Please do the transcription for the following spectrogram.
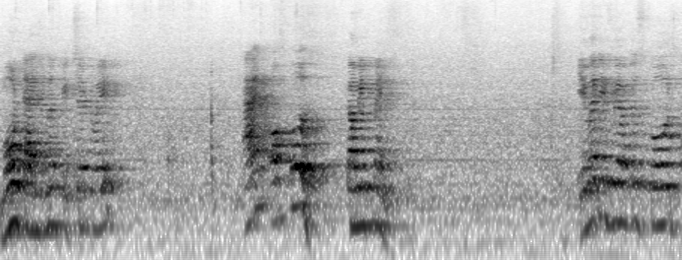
more tangible picture to it. And of course commitment. Even if you have to score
